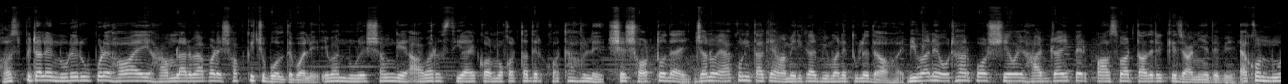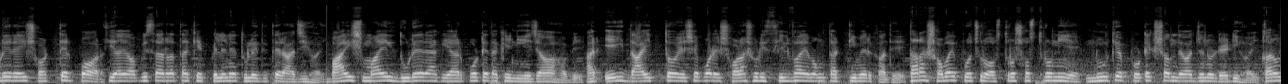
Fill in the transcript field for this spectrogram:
হসপিটালে নূরের উপরে হওয়া এই হামলার ব্যাপারে সবকিছু বলতে বলে। এবার নূরের সঙ্গে আবারও সিআই কর্মকর্তাদের কথা হলে সে শর্ত দেয় যেন এখনই তাকে আমেরিকার বিমানে তুলে দেওয়া হয়। বিমানে ওঠার পর সে ওই হার্ড ড্রাইভের পাসওয়ার্ড তাদেরকে জানিয়ে দেবে। এখন নূরের এই শর্তের পর সিআই অফিসাররা তাকে প্লেনে তুলে দিতে রাজি হয়। বাইশ মাইল দূরের এক এয়ারপোর্টে তাকে নিয়ে যাওয়া হবে। আর এই দায়িত্ব এসে পড়ে সরাসরি সিলভা এবং তার টিমের কাঁধে। তারা সবাই প্রচুর অস্ত্রশস্ত্র নিয়ে নূরকে প্রোটেকশন দেওয়ার জন্য রেডি হয়। কারণ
